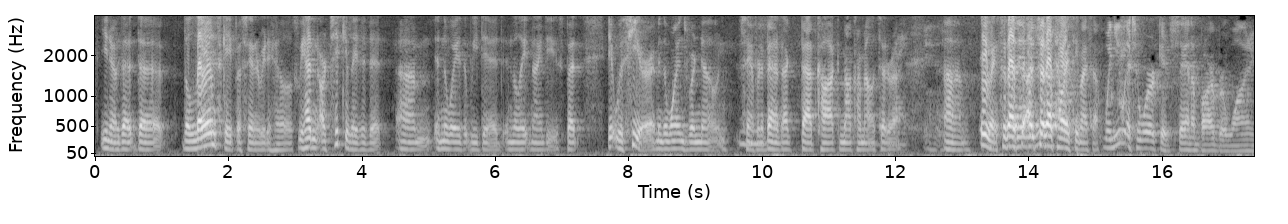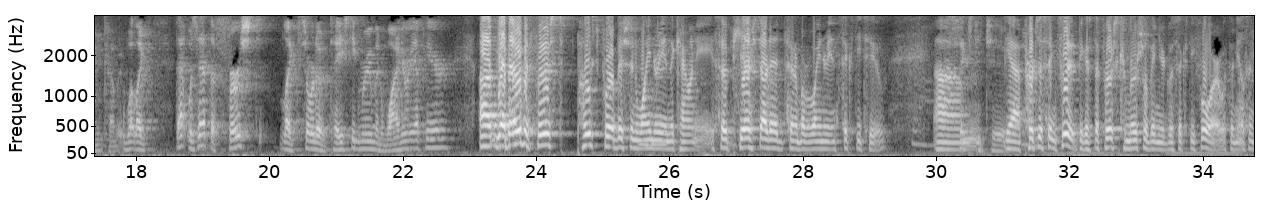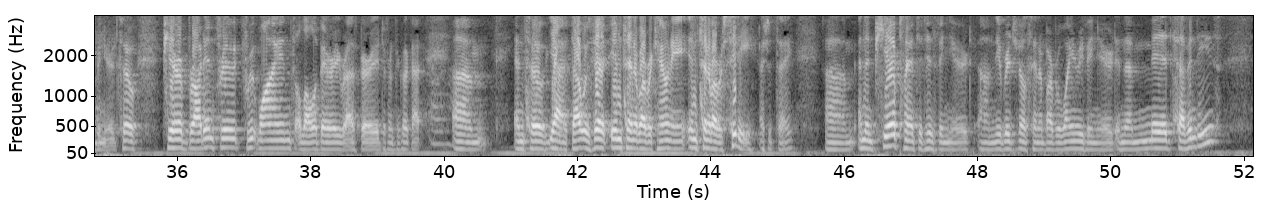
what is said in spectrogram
you know the the the landscape of Santa Rita Hills. We hadn't articulated it um, in the way that we did in the late '90s, but it was here. I mean, the wines were known: Sanford and Benedict, Babcock, Mount Carmel, etc. Um, anyway, so that's uh, so that's how I see myself. when you went to work at Santa Barbara Wine Company, what like that was that the first like sort of tasting room and winery up here? Uh, yeah, they were the first post-prohibition winery in the county. So Pierre started Santa Barbara Winery in '62. Um, 62. Yeah, purchasing fruit because the first commercial vineyard was 64 with the Nielsen vineyard. So Pierre brought in fruit, fruit wines, olallieberry, raspberry, different things like that. Um, and so, yeah, that was it in Santa Barbara County, in Santa Barbara City, I should say. Um, and then Pierre planted his vineyard, um, the original Santa Barbara Winery vineyard, in the mid 70s,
